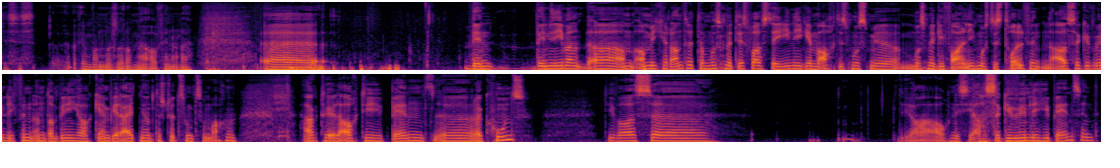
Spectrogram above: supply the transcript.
das ist, irgendwann muss man doch mal aufhören, oder? Äh, wenn, wenn jemand äh, an, an, mich herantritt, dann muss mir das, was derjenige macht, das muss mir, muss mir gefallen, ich muss das toll finden, außergewöhnlich finden und dann bin ich auch gern bereit, eine Unterstützung zu machen. Aktuell auch die Band äh, Raccoons, die was äh, ja auch eine sehr außergewöhnliche Band sind.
